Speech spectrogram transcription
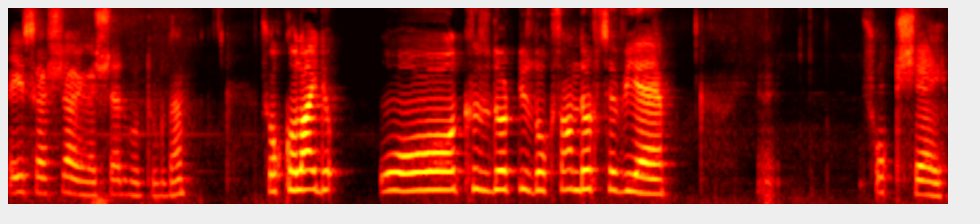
Reis kaçtı arkadaşlar bu turda. Çok kolaydı. O kız 494 seviye. Çok şey.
